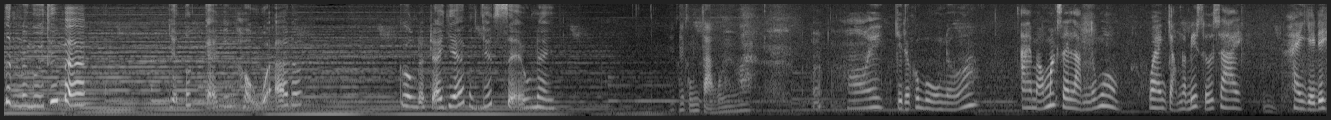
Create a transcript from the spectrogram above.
tình là người thứ ba. Và tất cả những hậu quả đó Con đã trả giá bằng vết sẹo này thấy cũng tội quá Thôi, chị đừng có buồn nữa Ai mà không mắc sai lầm đúng không Quan trọng là biết sửa sai Hay vậy đi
